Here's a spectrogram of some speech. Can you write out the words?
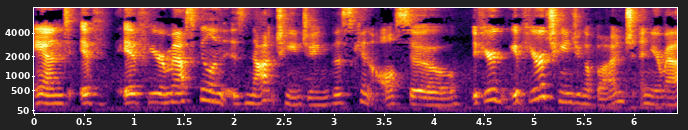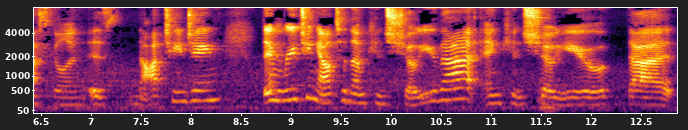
and if if your masculine is not changing this can also if you're if you're changing a bunch and your masculine is not changing then reaching out to them can show you that and can show you that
